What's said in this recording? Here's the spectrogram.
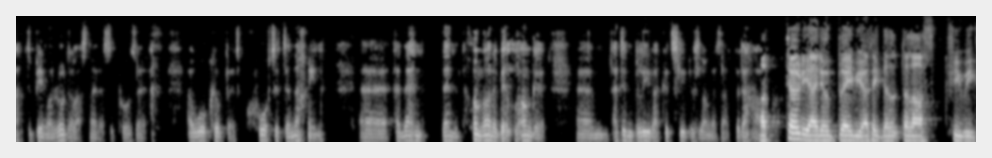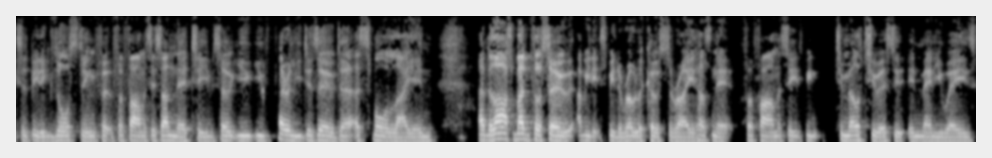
after being on rota last night, I suppose, I, I woke up at quarter to nine uh, and then then hung on a bit longer. Um, I didn't believe I could sleep as long as that, but I have. Uh, Tony, I don't blame you. I think the, the last few weeks has been exhausting for, for pharmacists and their team. So you, you thoroughly deserved a, a small lie-in. And the last month or so, I mean, it's been a roller coaster ride, hasn't it, for pharmacy? It's been tumultuous in, in many ways.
